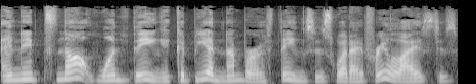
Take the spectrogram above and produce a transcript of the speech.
and it's not one thing. It could be a number of things is what i've realized is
